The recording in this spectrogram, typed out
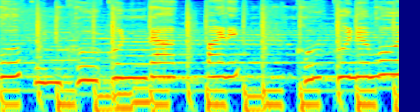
খুকুন খুকুন ডাক পারে খুকুন মোর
